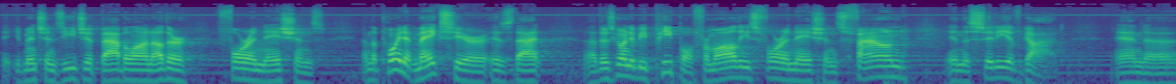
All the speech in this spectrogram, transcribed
It mentions Egypt, Babylon, other foreign nations. And the point it makes here is that uh, there's going to be people from all these foreign nations found in the city of God. And uh,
